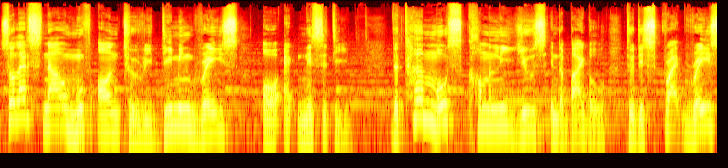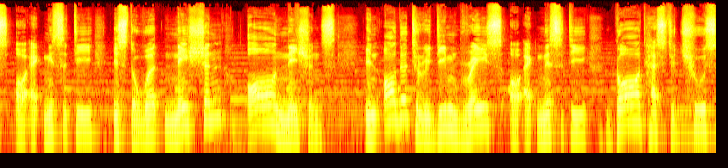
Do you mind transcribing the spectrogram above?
So let's now move on to redeeming race or ethnicity. The term most commonly used in the Bible to describe race or ethnicity is the word nation or nations. In order to redeem race or ethnicity, God has to choose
